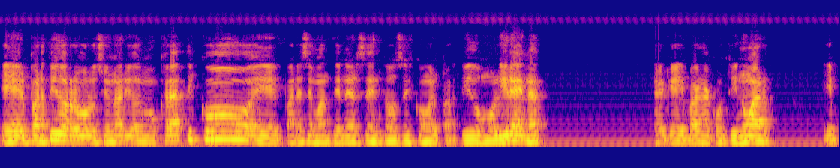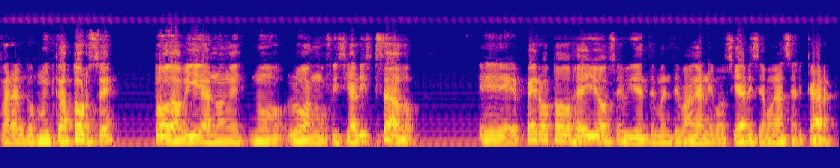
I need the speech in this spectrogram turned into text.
El Partido Revolucionario Democrático eh, parece mantenerse entonces con el Partido Molirena, que van a continuar eh, para el 2014. Todavía no, han, no lo han oficializado, pero todos ellos evidentemente van a negociar y se van a acercar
